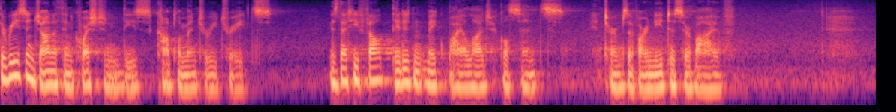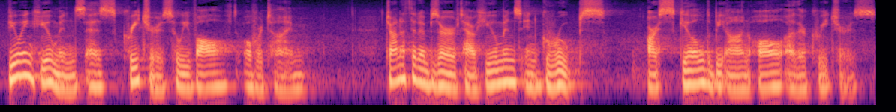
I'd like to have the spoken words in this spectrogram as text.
The reason Jonathan questioned these complementary traits is that he felt they didn't make biological sense in terms of our need to survive. Viewing humans as creatures who evolved over time, Jonathan observed how humans in groups are skilled beyond all other creatures.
